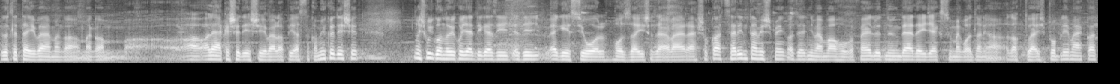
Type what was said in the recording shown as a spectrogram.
ötleteivel, meg a, meg a, a, a lelkesedésével a piacnak a működését. És úgy gondoljuk, hogy eddig ez így, ez így egész jól hozza is az elvárásokat. Szerintem is még azért nyilván van hova fejlődnünk, de, de igyekszünk megoldani az aktuális problémákat,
